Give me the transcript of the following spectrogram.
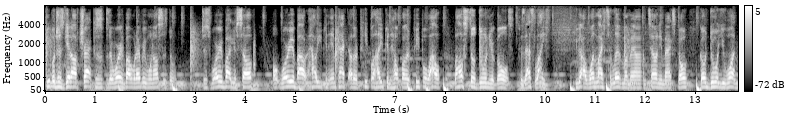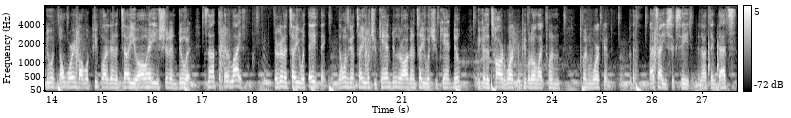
People just get off track because they're worried about what everyone else is doing. Just worry about yourself. Worry about how you can impact other people, how you can help other people while while still doing your goals. Because that's life. You got one life to live, my man. I'm telling you, Max. Go go do what you want. Do it. Don't worry about what people are gonna tell you. Oh, hey, you shouldn't do it. It's not their life. They're gonna tell you what they think. No one's gonna tell you what you can do. They're all gonna tell you what you can't do because it's hard work and people don't like putting putting work in. But that's how you succeed. And I think that's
